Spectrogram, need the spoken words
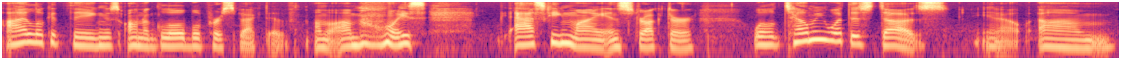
I look at things on a global perspective. I'm, I'm always asking my instructor, well, tell me what this does. You know, um,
